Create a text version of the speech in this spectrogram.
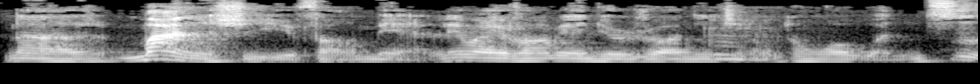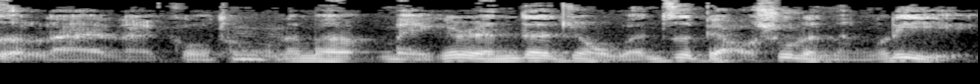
那慢是一方面，另外一方面就是说你只能通过文字来、来沟通。那么每个人的这种文字表述的能力，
